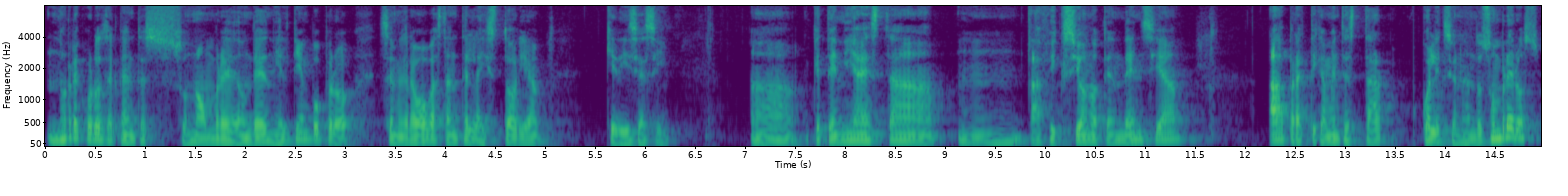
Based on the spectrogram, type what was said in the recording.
no recuerdo exactamente su nombre, de dónde es ni el tiempo, pero se me grabó bastante la historia que dice así, ah, que tenía esta mm, afición o tendencia a prácticamente estar coleccionando sombreros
